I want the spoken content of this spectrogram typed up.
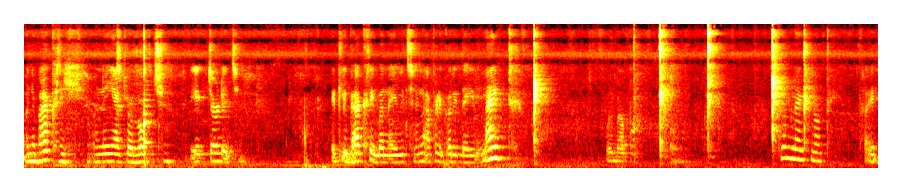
અને ભાખરી, અને અહીંયા આટલો લોટ છે, એક ચડે છે. એટલી ભાખરી બનાવી છે અને આપણે કરી દઈએ લાઈટ કોઈ બાપા. કેમ લાઈટ ન થઈ? થઈ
